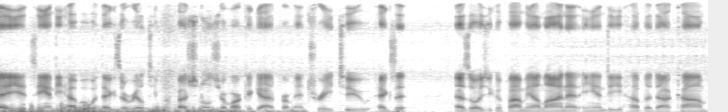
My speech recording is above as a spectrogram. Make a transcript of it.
Hey, it's Andy Hubba with Exit Realty Professionals, your market guide from entry to exit. As always, you can find me online at andyhubba.com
